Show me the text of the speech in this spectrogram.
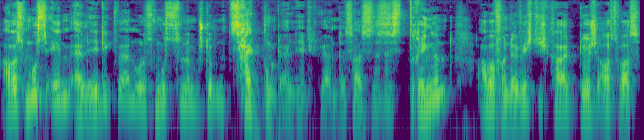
Aber es muss eben erledigt werden und es muss zu einem bestimmten Zeitpunkt erledigt werden. Das heißt, es ist dringend, aber von der Wichtigkeit durchaus was,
